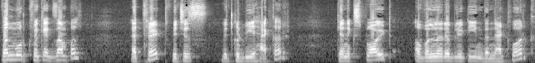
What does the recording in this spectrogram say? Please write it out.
One more quick example, a threat which is which could be a hacker can exploit a vulnerability in the network,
